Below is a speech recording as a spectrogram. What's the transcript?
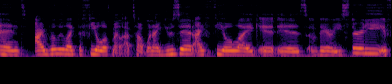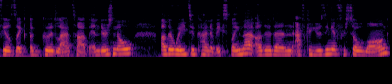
And I really like the feel of my laptop. When I use it, I feel like it is very sturdy. It feels like a good laptop. And there's no other way to kind of explain that other than after using it for so long,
